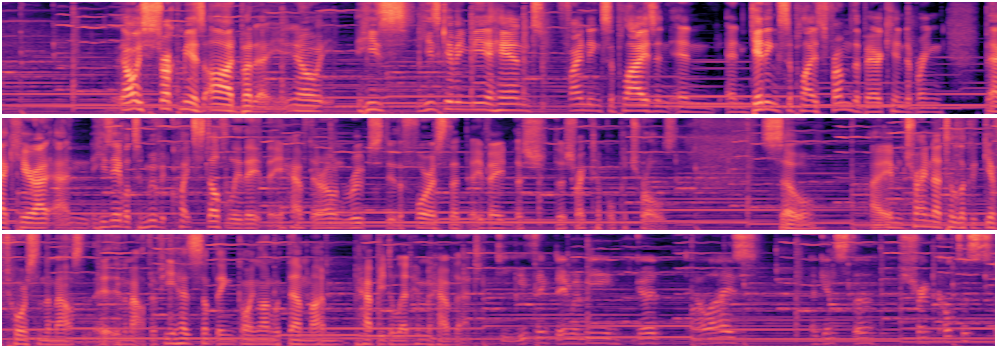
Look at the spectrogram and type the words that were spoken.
It always struck me as odd, but uh, you know, he's he's giving me a hand finding supplies and and and getting supplies from the bearkin to bring back here, I, and he's able to move it quite stealthily. They they have their own routes through the forest that evade the sh- the Shrike Temple patrols. So. I am trying not to look a gift horse in the mouth. In the mouth. If he has something going on with them, I'm happy to let him have that. Do you think they would be good allies against the Shrike cultists?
